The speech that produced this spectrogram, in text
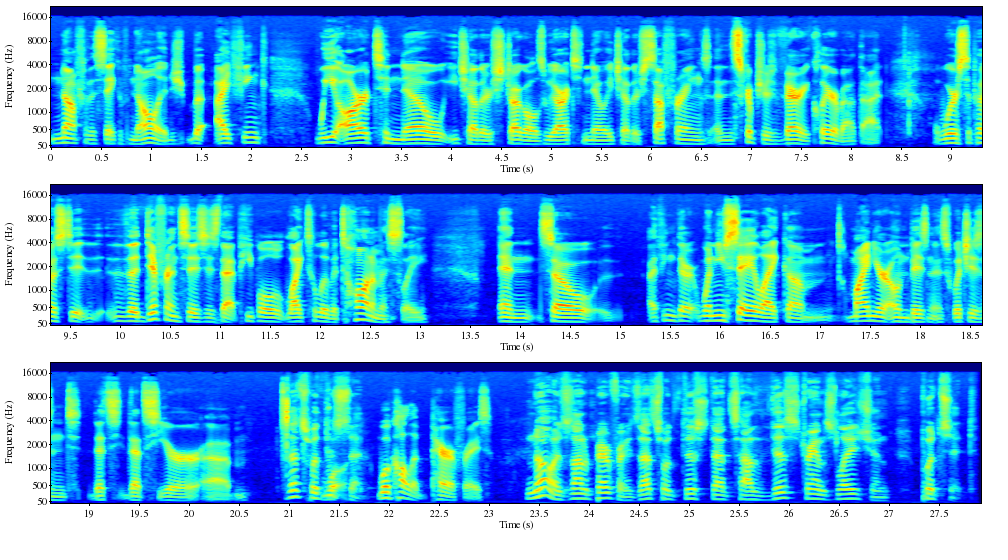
not for the sake of knowledge, but I think we are to know each other's struggles. We are to know each other's sufferings, and the scripture is very clear about that. We're supposed to. The difference is is that people like to live autonomously, and so I think there. When you say like um, mind your own business, which isn't that's that's your um, That's what this we'll, said. we'll call it paraphrase. No, it's not a paraphrase. That's what this. That's how this translation puts it.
